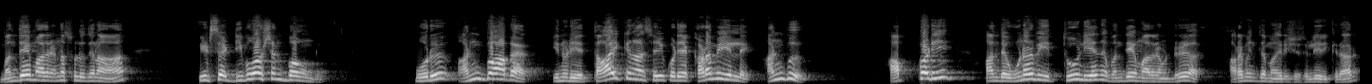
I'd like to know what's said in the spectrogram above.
வந்தே மாதரம் என்ன சொல்லுதுன்னா இட்ஸ் எ டிவோஷன் பவுண்ட் ஒரு அன்பாக என்னுடைய தாய்க்கு நான் செய்யக்கூடிய கடமை இல்லை. அன்பு. அப்படி அந்த உணர்வை தூண்டியது வந்தே மாதரம் என்று அரவிந்த மகரிஷி சொல்லியிருக்கிறார்.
